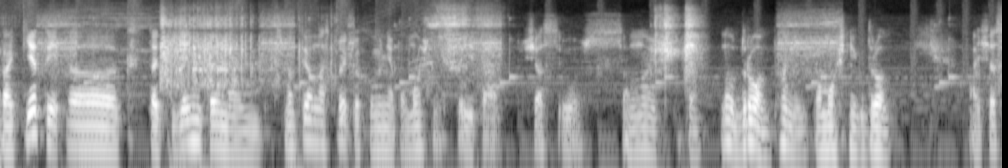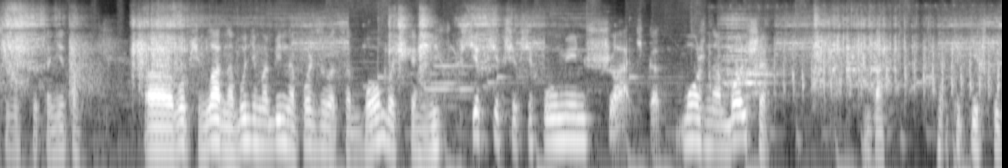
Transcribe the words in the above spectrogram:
ракеты, э, кстати, я не пойму, смотрел в настройках, у меня помощник стоит, а сейчас его со мной ну, дрон, понял, помощник дрон, а сейчас его что-то нету. А, в общем, ладно, будем мобильно пользоваться бомбочками. Их всех-всех-всех-всех уменьшать как можно больше. Да, вот таких штук.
